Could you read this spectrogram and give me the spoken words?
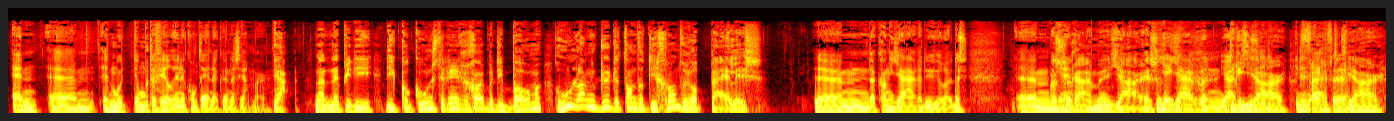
En um, het moet, er moet er veel in een container kunnen, zeg maar. Ja, nou dan heb je die, die cocoons erin gegooid met die bomen. Hoe lang duurt het dan dat die grond weer op peil is? Um, dat kan jaren duren. Dus, um, dat is ruim een jaar, is het? Ja, jaren. Ja, Drie dus jaar, vijftig echte, jaar.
